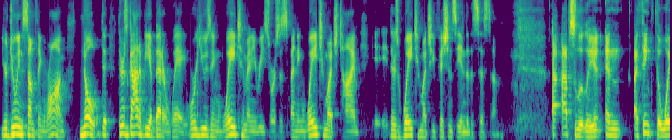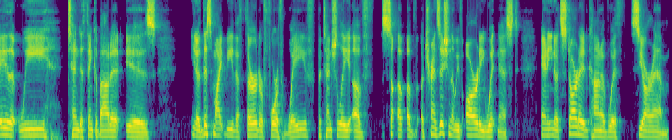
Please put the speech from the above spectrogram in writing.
you're doing something wrong. No, th- there's got to be a better way. We're using way too many resources, spending way too much time. It, it, there's way too much efficiency into the system. Absolutely. And, and I think the way that we tend to think about it is you know, this might be the third or fourth wave potentially of of, a transition that we've already witnessed. And you know, it started kind of with CRM,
